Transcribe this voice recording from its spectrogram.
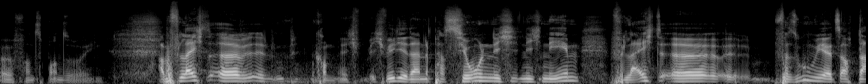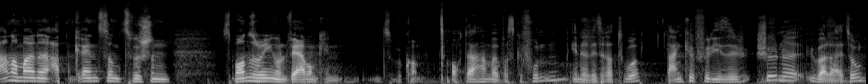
äh, von Sponsoring. Aber vielleicht, äh, komm, ich, ich, will dir deine Passion nicht, nicht nehmen. Vielleicht äh, versuchen wir jetzt auch da nochmal eine Abgrenzung zwischen Sponsoring und Werbung hin zu bekommen. Auch da haben wir was gefunden in der Literatur. Danke für diese schöne Überleitung.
